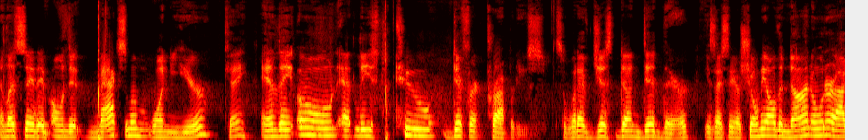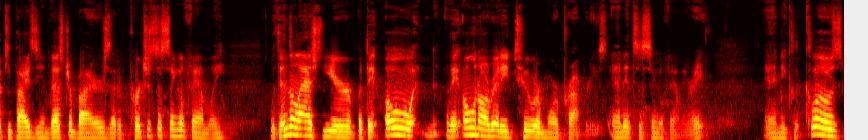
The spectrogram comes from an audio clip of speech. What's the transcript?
And let's say they've owned it maximum one year, okay? And they own at least two different properties. So what I've just done did there is I say, oh, show me all the non-owner occupieds, the investor buyers that have purchased a single family within the last year, but they they own already two or more properties, and it's a single family, right? And you click close,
